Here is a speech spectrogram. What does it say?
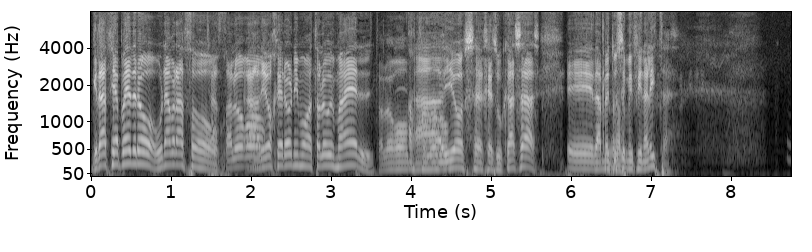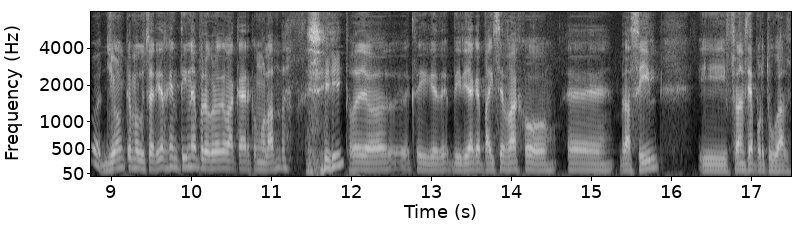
Gracias, Pedro. Un abrazo. Hasta luego. Adiós, Jerónimo. Hasta luego, Ismael. Hasta luego. Adiós, eh, Jesús Casas. Eh, dame tus semifinalistas. Yo aunque me gustaría Argentina, pero creo que va a caer con Holanda. Sí. Entonces yo diría que Países Bajos, eh, Brasil y Francia-Portugal.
